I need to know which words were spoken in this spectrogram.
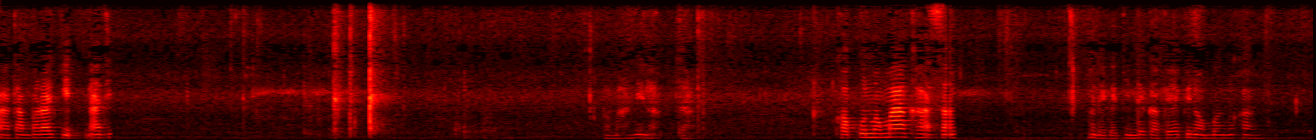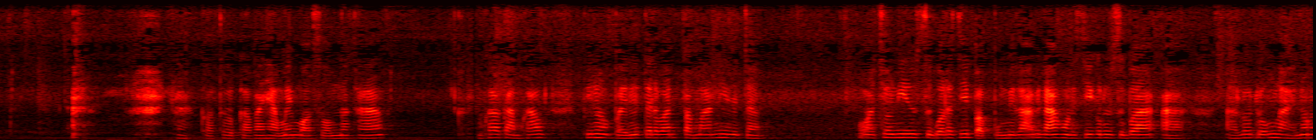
อ่าทำภารกิจหน้าที่ประมาณนี้แหละจ้ะขอบคุณมากๆค่ะสำหรับเมื่อไหร่ก็กินได้กาแฟพี่น้องเบิ้งนะคะ ค่ะขอโทษขอไปหากไม่เหมาะสมนะคะทำข้าวตามข้าวพี่น้องไปในแต่ละวันประมาณนี้เลยจ้ะเพราะว่าช่วงนี้รู้สึกว่าเราจีปรับปรุงเวลาเวลาของเราจีก็รู้สึกว่าอ่าอ่าลดลงหลายเนาะ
